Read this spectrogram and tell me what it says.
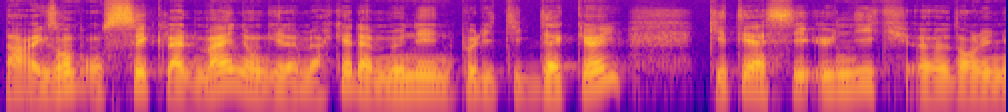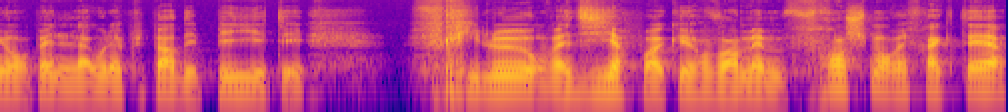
Par exemple, on sait que l'Allemagne, Angela Merkel, a mené une politique d'accueil qui était assez unique dans l'Union européenne, là où la plupart des pays étaient frileux, on va dire, pour accueillir, voire même franchement réfractaire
